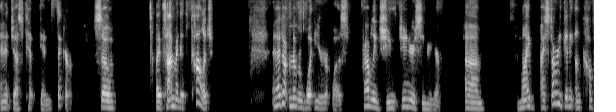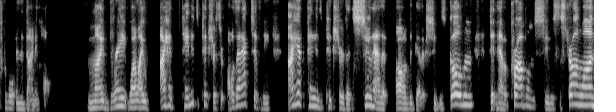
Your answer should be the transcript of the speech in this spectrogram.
and it just kept getting thicker. So by the time I get to college, and I don't remember what year it was, probably junior, junior senior year. Um, my I started getting uncomfortable in the dining hall. My brain, while I I had painted the picture through all that activity, I had painted the picture that Sue had it all together. Sue was golden, didn't have a problem. Sue was the strong one.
